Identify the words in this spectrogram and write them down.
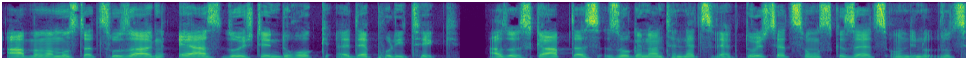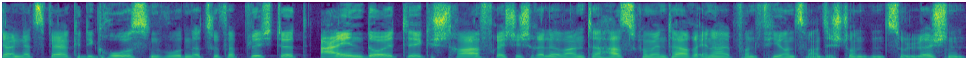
aber man muss dazu sagen, erst durch den Druck der Politik. Also es gab das sogenannte Netzwerkdurchsetzungsgesetz und die sozialen Netzwerke, die großen, wurden dazu verpflichtet, eindeutig strafrechtlich relevante Hasskommentare innerhalb von 24 Stunden zu löschen.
